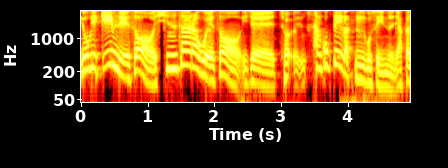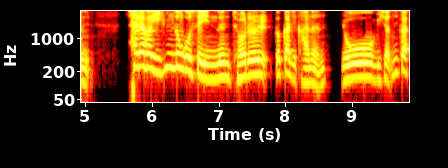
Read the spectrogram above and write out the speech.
요게 게임 내에서 신사라고 해서 이제 저 산꼭대기 같은 곳에 있는 약간 찾아가기 힘든 곳에 있는 절을 끝까지 가는 요 미션. 그러니까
